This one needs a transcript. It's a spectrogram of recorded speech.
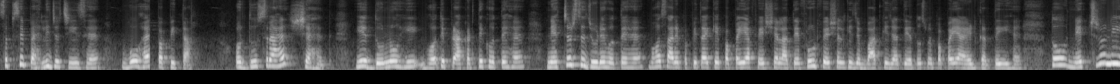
सबसे पहली जो चीज़ है, वो है पपीता और दूसरा है शहद। ये दोनों ही बहुत ही प्राकृतिक होते हैं, नेचर से जुड़े होते हैं। बहुत सारे पपीता के पपैया फेशियल आते हैं फ्रूट फेशियल की जब बात की जाती है तो उसमें पपैया ऐड करते ही हैं। तो नेचुरली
